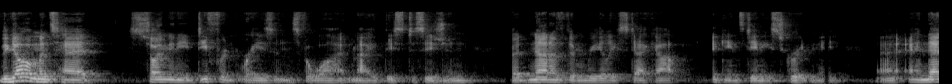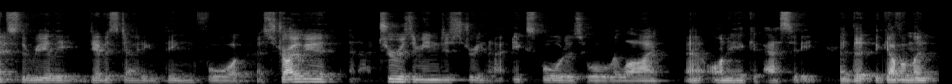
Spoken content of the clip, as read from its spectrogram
The government's had so many different reasons for why it made this decision, but none of them really stack up against any scrutiny. Uh, and that's the really devastating thing for Australia and our tourism industry and our exporters who all rely uh, on air capacity. Uh, that the government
